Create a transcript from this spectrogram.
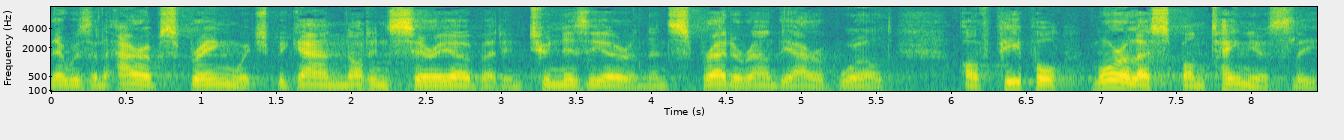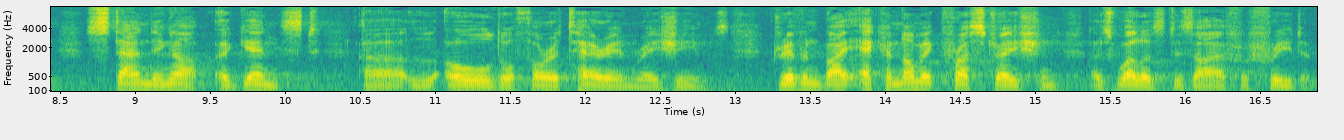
there was an Arab Spring which began not in Syria but in Tunisia and then spread around the Arab world of people more or less spontaneously standing up against uh, old authoritarian regimes, driven by economic frustration as well as desire for freedom.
